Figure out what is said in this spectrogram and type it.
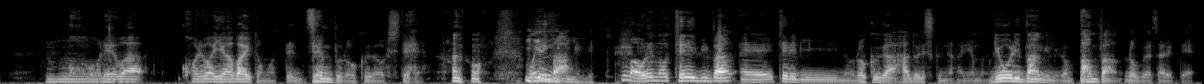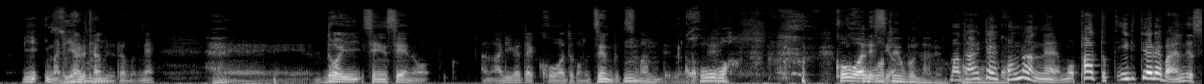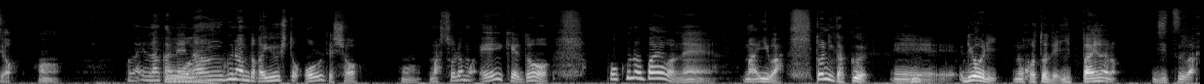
これは、これはやばいと思って全部録画をして、あの、もういやい今やいやいや、今俺のテレビ版、えーテレビの録画ハードディスクの中にはもう料理番組がバンバン録画されて、リ今リアルタイムで多分ね、え？ー土井先生のあの、ありがたい講話とかも全部詰まってるので。講話。講話ですよ。まあ大体こんなんね、もうパッと入れてやればいいんですよ。うん。なんかね、何グラムとか言う人おるでしょ？うん。まあそれもええけど、僕の場合はね、まあいいわ。とにかく、えー、料理のことでいっぱいなの。実は。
